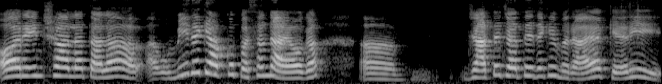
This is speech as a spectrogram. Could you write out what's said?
اور ان شاء اللہ تعالی، امید ہے کہ آپ کو پسند آیا ہوگا۔ جاتے جاتے دیکھیں مرایا کیری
